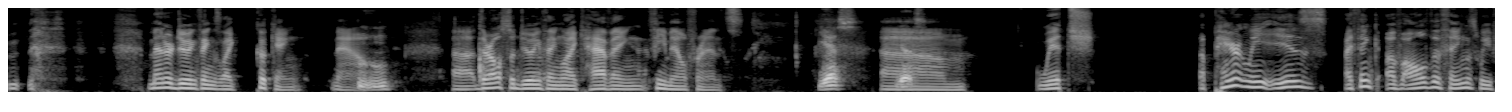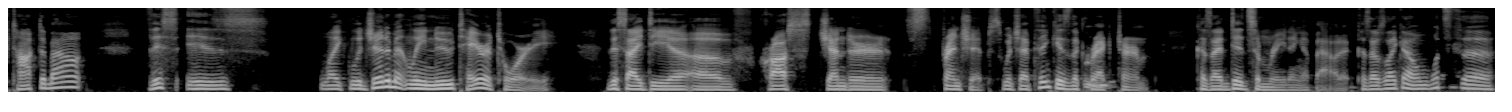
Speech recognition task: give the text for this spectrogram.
Men are doing things like cooking now. hmm Uh, they're also doing thing like having female friends. Yes. um, Yes. which apparently is i think of all the things we've talked about this is like legitimately new territory this idea of cross gender friendships which i think is the Mhm. correct term because i did some reading about it because i was like oh what's the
